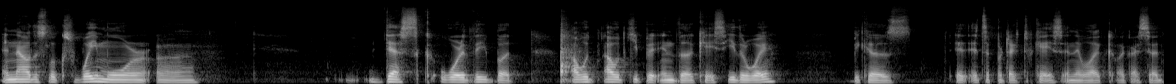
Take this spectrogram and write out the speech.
And now this looks way more uh, desk worthy, but I would I would keep it in the case either way because it, it's a protective case and it will like like I said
